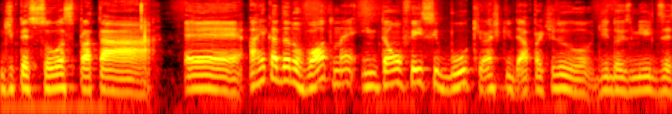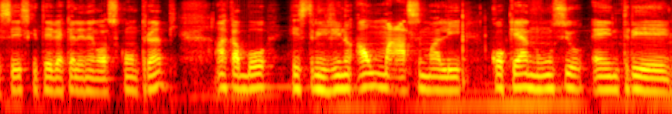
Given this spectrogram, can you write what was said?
de pessoas para estar tá é, arrecadando voto, né? Então o Facebook, eu acho que a partir do, de 2016 que teve aquele negócio com o Trump, acabou restringindo ao máximo ali qualquer anúncio entre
